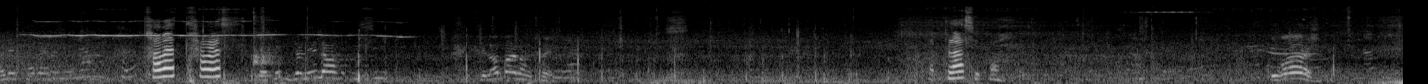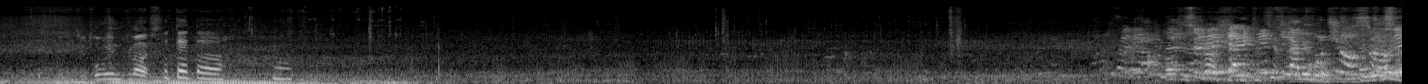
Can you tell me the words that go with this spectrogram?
Allez, traverse. Traverse, traverse. D'accord, vous allez là, ici. C'est là-bas l'entrée. La place ou pas? Courage. J'ai trouvé une place. Peut-être... euh, non. Il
